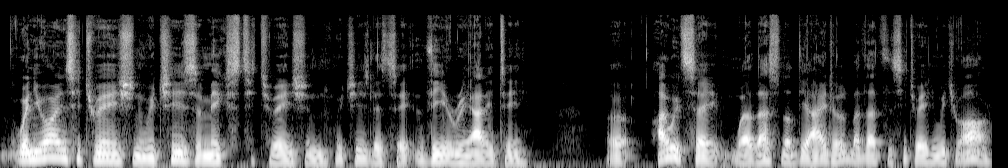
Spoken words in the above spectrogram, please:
when you are in a situation which is a mixed situation, which is, let's say, the reality, uh, I would say, well, that's not the ideal, but that's the situation in which you are.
